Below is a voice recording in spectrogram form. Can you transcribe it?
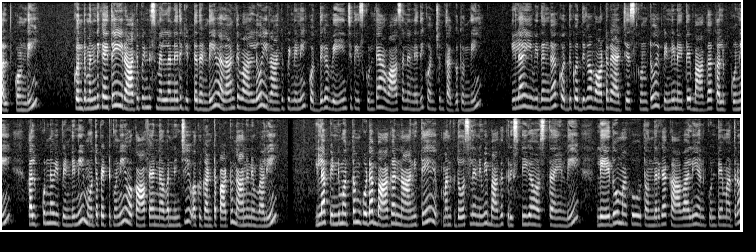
కలుపుకోండి. కొంతమందికి అయితే ఈ రాగిపిండి స్మెల్ అనేది గిట్టదండి. అలాంటి వాళ్ళు ఈ రాగిపిండిని కొద్దిగా వేయించి తీసుకుంటే ఆ వాసన అనేది కొంచెం తగ్గుతుంది. ఇలా ఈ విధంగా కొద్ది కొద్దిగా వాటర్ యాడ్ చేసుకుంటూ ఈ పిండిని అయితే బాగా కలుపుకొని కలుపుకున్న ఈ పిండిని మూత పెట్టుకుని ఒక హాఫ్ అన్ అవర్ నుంచి ఒక గంట పాటు నాననివ్వాలి. ఇలా పిండి మొత్తం కూడా బాగా నానితే మనకు దోశలు అనేవి బాగా క్రిస్పీగా వస్తాయండి. లేదు మాకు తొందరగా కావాలి అనుకుంటే మాత్రం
